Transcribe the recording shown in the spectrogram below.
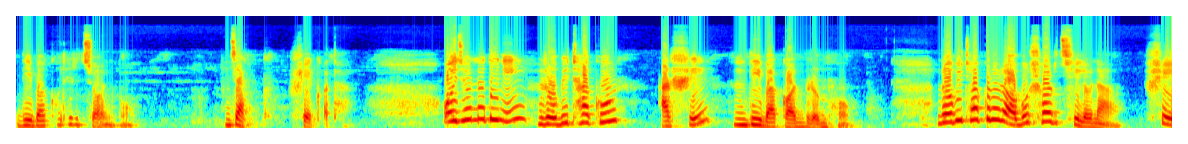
দিবাকরের জন্ম। যাক, সে কথা। ওই জন্য তিনি রবি ঠাকুর আর সে দিবাকর ব্রহ্ম। রবি ঠাকুরের অবসর ছিল না, সে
